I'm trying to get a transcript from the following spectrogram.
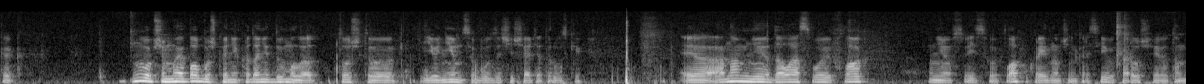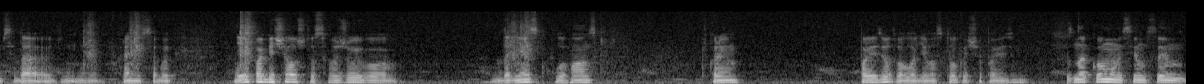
как... Ну, в общем, моя бабушка никогда не думала то, что ее немцы будут защищать от русских. Э, Она мне дала свой флаг, у нее есть свой флаг, Украина очень красивый, хороший, его там всегда м, храню с собой. Я ей пообещал, что свожу его в Донецк, в Луганск, в Крым. Повезет во Владивосток еще повезем. Знакомым всем своим,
